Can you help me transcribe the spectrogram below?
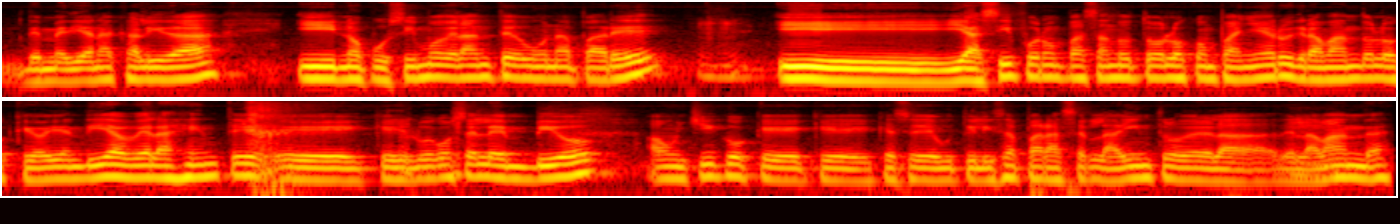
de mediana calidad y nos pusimos delante de una pared y, así fueron pasando todos los compañeros y grabando lo que hoy en día ve la gente, eh, que luego se le envió a un chico que, que, se utiliza para hacer la intro de la, de la banda.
